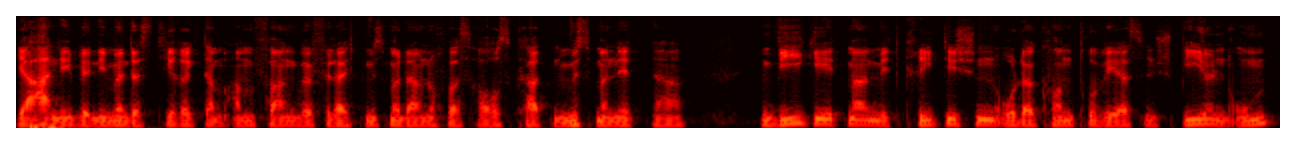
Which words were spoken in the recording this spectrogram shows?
Ja, nee, wir nehmen das direkt am Anfang, weil vielleicht müssen wir da noch was rauskarten. Müssen wir nicht, ne? Wie geht man mit kritischen oder kontroversen Spielen um?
